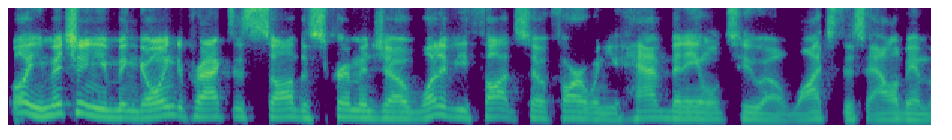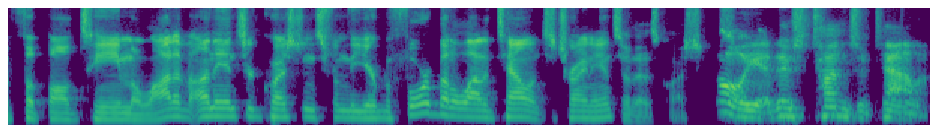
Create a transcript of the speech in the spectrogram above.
Well, you mentioned you've been going to practice, saw the scrimmage. Uh, what have you thought so far when you have been able to uh, watch this Alabama football team? A lot of unanswered questions from the year before, but a lot of talent to try and answer those questions. Oh, yeah, there's tons of talent,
